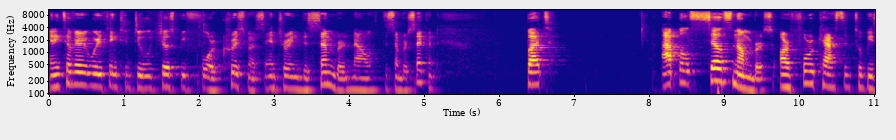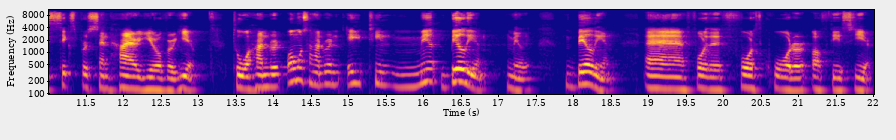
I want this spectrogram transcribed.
and it's a very weird thing to do just before Christmas, entering December now, December second. But Apple's sales numbers are forecasted to be six percent higher year over year, to 100 almost 118 mil, billion million billion uh, for the fourth quarter of this year.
